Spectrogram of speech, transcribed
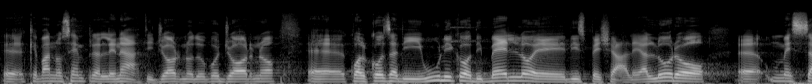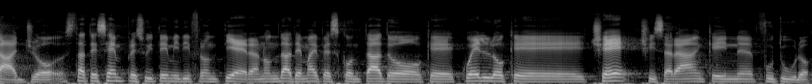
eh, che vanno sempre allenati giorno dopo giorno, eh, qualcosa di unico, di bello e di speciale. A loro eh, un messaggio, state sempre sui temi di frontiera, non date mai per scontato che quello che c'è ci sarà anche in futuro.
